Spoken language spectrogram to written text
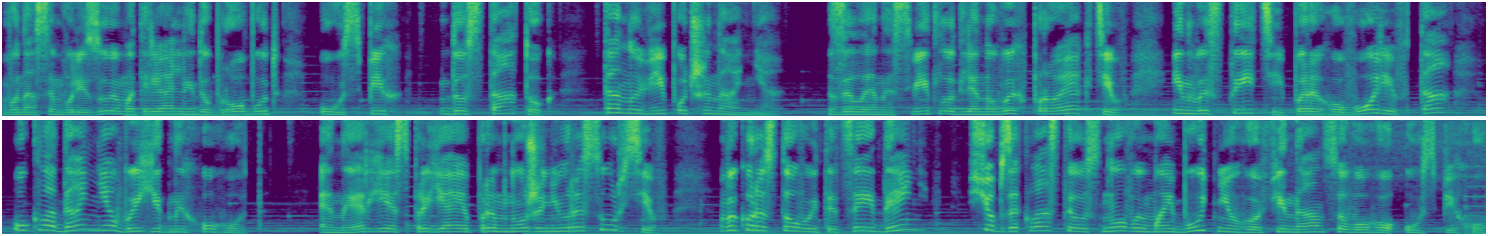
Вона символізує матеріальний добробут, успіх, достаток та нові починання, зелене світло для нових проєктів, інвестицій, переговорів та укладання вигідних угод. Енергія сприяє примноженню ресурсів. Використовуйте цей день щоб закласти основи майбутнього фінансового успіху.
